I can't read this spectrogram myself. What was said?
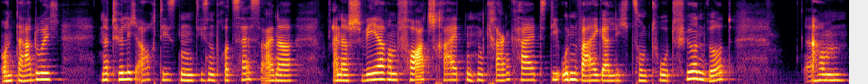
und dadurch natürlich auch diesen, diesen Prozess einer, einer schweren, fortschreitenden Krankheit, die unweigerlich zum Tod führen wird, ähm,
